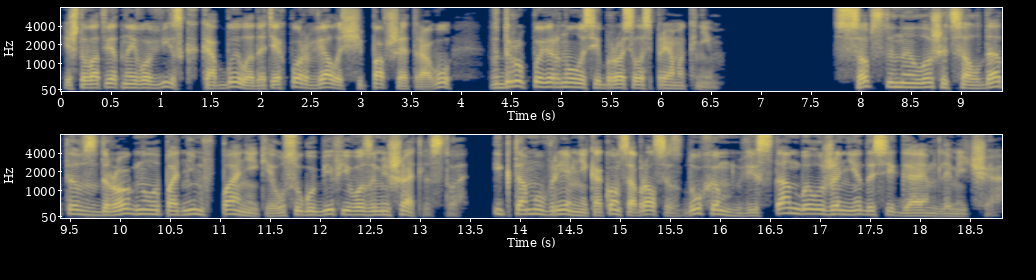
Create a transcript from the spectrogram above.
и что в ответ на его виск кобыла, до тех пор вяло щипавшая траву, вдруг повернулась и бросилась прямо к ним. Собственная лошадь солдата вздрогнула под ним в панике, усугубив его замешательство. И к тому времени, как он собрался с духом, Вистан был уже недосягаем для меча.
